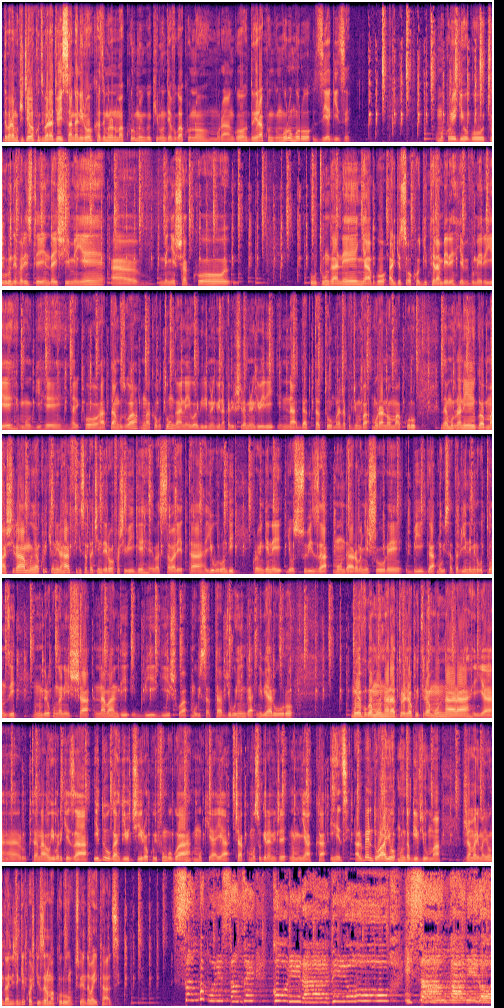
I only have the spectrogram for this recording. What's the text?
ndabaramukije bakunzi ba radio isanganiro kaze muri no makuru muri kirundi avuga kuno murango Dohera ku nkuru nkuru ziyagize umukuru w'igihugu cy'u Burundi Variste ndayishimiye amenyesha ko ubutungane nyabwo ariryo soko ry'iterambere yabivumereye mu gihe ariko hatanguzwa umwaka w'ubutungane wa bibiri na kabiri ushira mirongo ibiri na gatatu muraja kubyumva muri ano makuru nayo mu runani rw'amashyirahamwe akurikiranira hafi igisata cy'indero bafashe ibige basaba leta y'u Burundi kuraba ingene yosubiza mu ndaro abanyeshuri biga mu bisata by'indimi n'ubutunzi mu ntumbero kunganisha n'abandi bigishwa mu bisata by'ubuhinga n'ibiharuro muyavugwa mu ntara turajya kwitira mu ntara ya rutana uhiborekeza iduga ry'ibiciro ku bifungurwa mu kiyaya cha kumusugeranije no mu myaka iheze albert Duayo muhinga bw'ibyuma jean marie mayunganije ngiye kubashikiriza ano makuru nsubire ndabaha sangwa muri sanze kuri radiyo isanganiro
